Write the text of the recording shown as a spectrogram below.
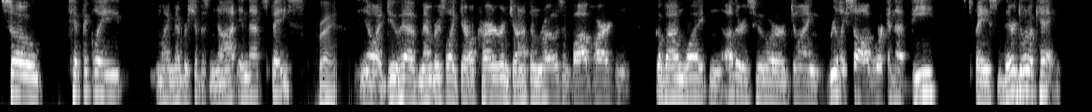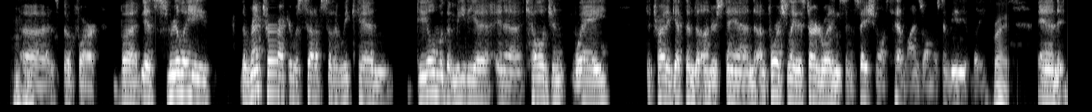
so typically, my membership is not in that space. Right. You know, I do have members like Daryl Carter and Jonathan Rose and Bob Hart and Govan White and others who are doing really solid work in that B space. They're doing okay mm-hmm. uh, so far, but it's really the rent tracker was set up so that we can deal with the media in an intelligent way to try to get them to understand. Unfortunately, they started writing sensationalist headlines almost immediately. Right. And it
